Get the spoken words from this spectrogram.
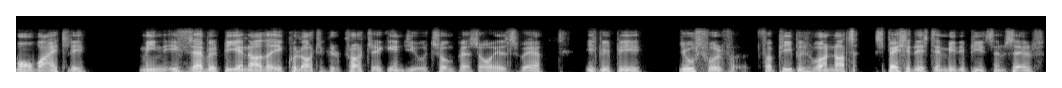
more widely. I mean, if there will be another ecological project in the Udzungwas or elsewhere, it will be useful for, for people who are not specialists in millipedes themselves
